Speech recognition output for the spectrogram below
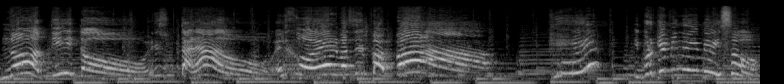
¡No, Tito! ¡Eres un tarado! ¡El Joel va a ser papá! ¿Qué? ¿Y por qué a mí nadie me avisó?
